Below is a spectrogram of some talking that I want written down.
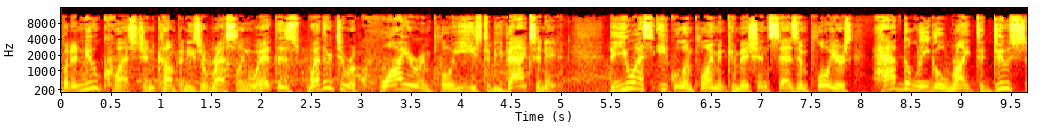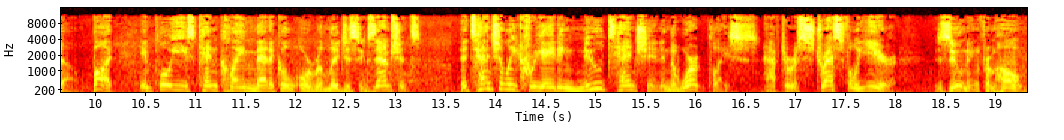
But a new question companies are wrestling with is whether to require employees to be vaccinated. The U.S. Equal Employment Commission says employers have the legal right to do so, but employees can claim medical or religious exemptions, potentially creating new tension in the workplace after a stressful year, zooming from home.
